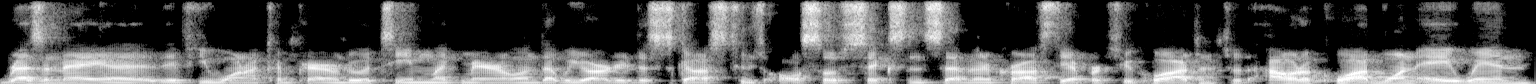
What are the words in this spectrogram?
resume. Uh, if you want to compare them to a team like Maryland that we already discussed, who's also six and seven across the upper two quadrants without a quad one A win,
